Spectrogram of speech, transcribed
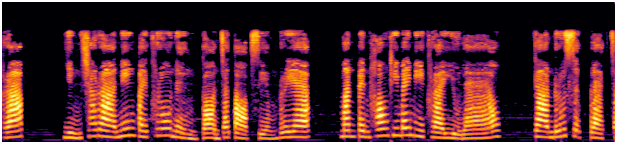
ครับ หญิงชรานิ่งไปครู่หนึ่งก่อนจะตอบเสียงเรียก มันเป็นห้องที่ไม่มีใครอยู่แล้ว การรู้สึกแปลกใจ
